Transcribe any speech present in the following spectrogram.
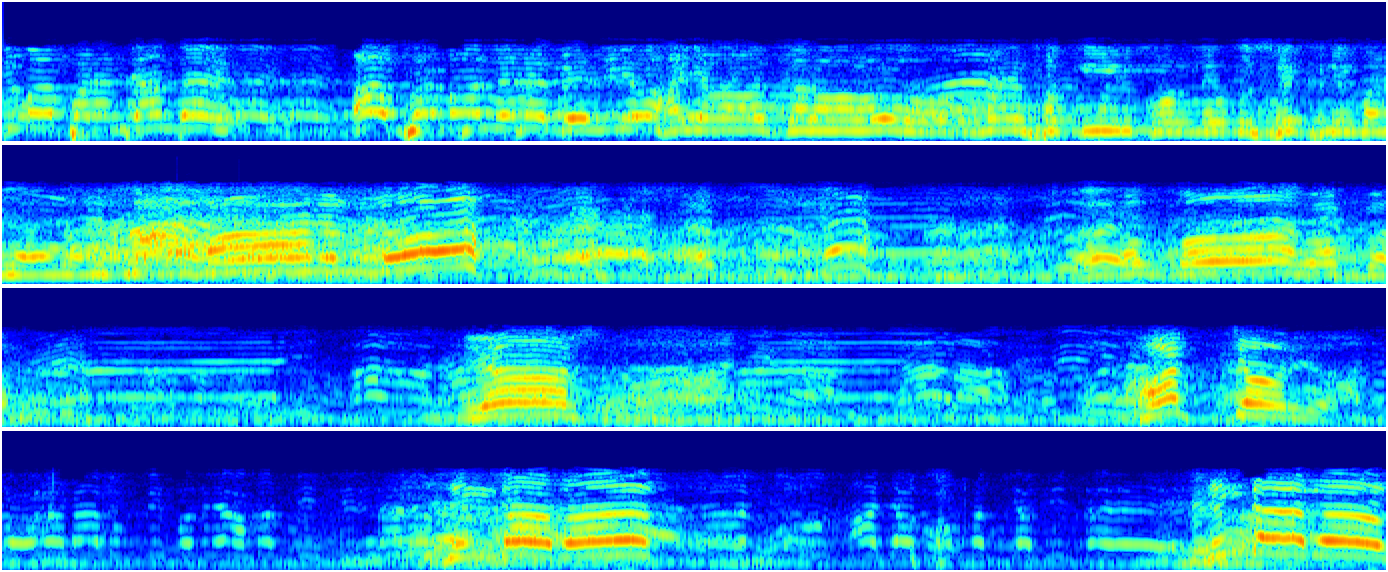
جمعہ پڑھن جانا ہے آپ فرما نے بیلیو حیا کرو۔ میں فقیر کو نے تو سکھ نہیں بنیا۔ سبحان اللہ! اللہ اکبر! یا رسول حق چوری زندہ باد زندہ باد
